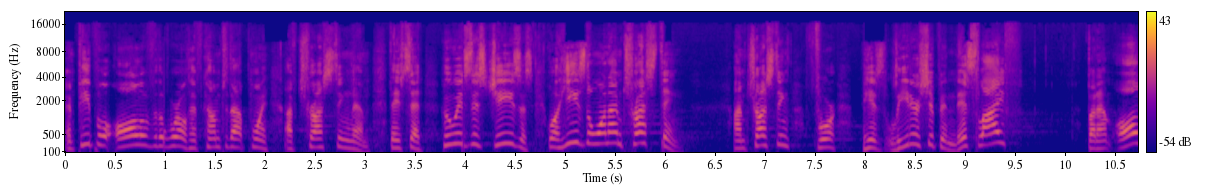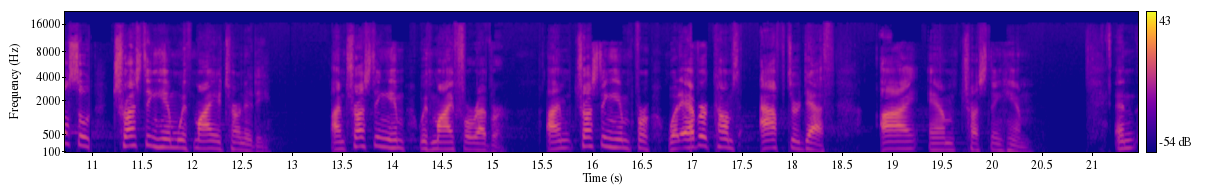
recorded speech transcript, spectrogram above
And people all over the world have come to that point of trusting them. They've said, Who is this Jesus? Well, he's the one I'm trusting. I'm trusting for his leadership in this life but I'm also trusting Him with my eternity. I'm trusting Him with my forever. I'm trusting Him for whatever comes after death. I am trusting Him. And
